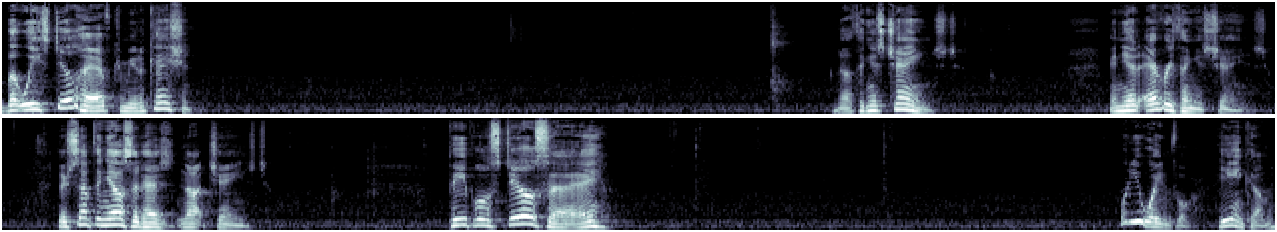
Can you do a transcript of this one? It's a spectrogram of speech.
but we still have communication. Nothing has changed. And yet everything has changed. There's something else that has not changed. People still say, What are you waiting for? He ain't coming.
